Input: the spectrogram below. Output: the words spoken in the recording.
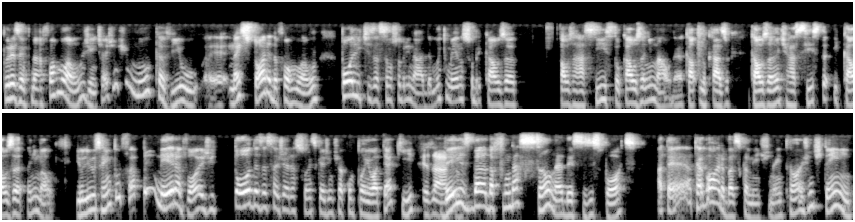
Por exemplo, na Fórmula 1, gente, a gente nunca viu, é, na história da Fórmula 1, politização sobre nada, muito menos sobre causa causa racista ou causa animal, né? No caso, causa antirracista e causa animal. E o Lewis Hamilton foi a primeira voz de todas essas gerações que a gente acompanhou até aqui, Exato. desde a da fundação né, desses esportes até, até agora, basicamente. Né? Então a gente tem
